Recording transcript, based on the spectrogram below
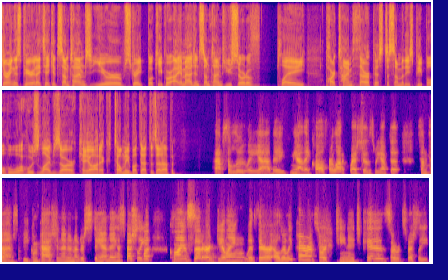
during this period, I take it sometimes you're straight bookkeeper. I imagine sometimes you sort of play part-time therapist to some of these people who whose lives are chaotic. Tell me about that. Does that happen? Absolutely, yeah. They yeah, they call for a lot of questions. We have to sometimes be compassionate and understanding, especially clients that are dealing with their elderly parents or teenage kids or especially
